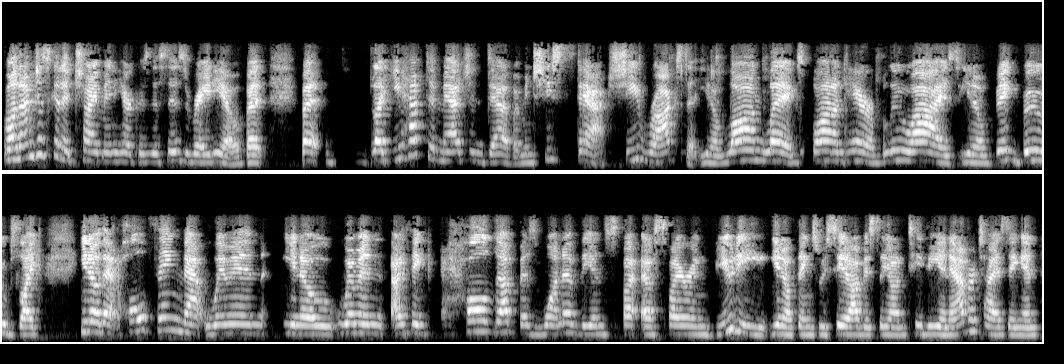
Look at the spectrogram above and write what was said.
Well, and I'm just going to chime in here because this is radio, but but like you have to imagine Deb. I mean, she's stacked. She rocks it. You know, long legs, blonde hair, blue eyes. You know, big boobs. Like, you know, that whole thing that women, you know, women I think hold up as one of the inspi- aspiring beauty, you know, things we see it obviously on TV and advertising. And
